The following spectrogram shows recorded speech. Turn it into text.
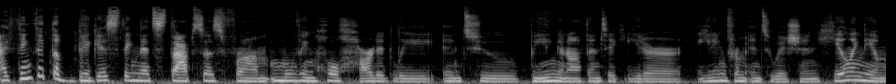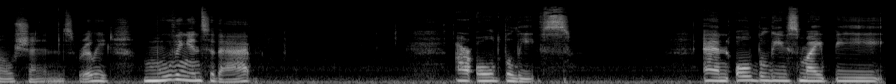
I think that the biggest thing that stops us from moving wholeheartedly into being an authentic eater, eating from intuition, healing the emotions, really moving into that our old beliefs. And old beliefs might be,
